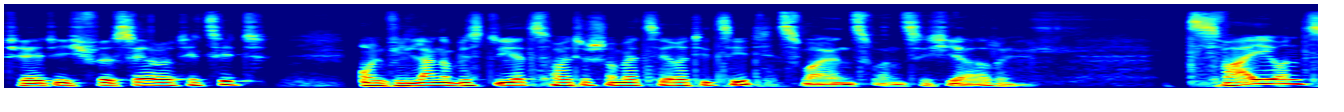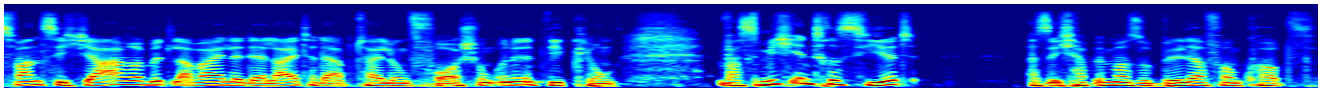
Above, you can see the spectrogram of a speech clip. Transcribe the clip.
tätig für Ceratizid. Und wie lange bist du jetzt heute schon bei Ceratizid? 22 Jahre. 22 Jahre mittlerweile der Leiter der Abteilung Forschung und Entwicklung. Was mich interessiert, also ich habe immer so Bilder vom Kopf,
